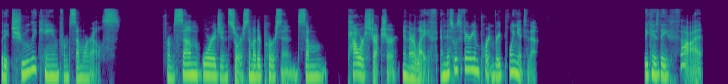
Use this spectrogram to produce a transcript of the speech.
but it truly came from somewhere else, from some origin source, some other person, some power structure in their life. And this was very important, very poignant to them because they thought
